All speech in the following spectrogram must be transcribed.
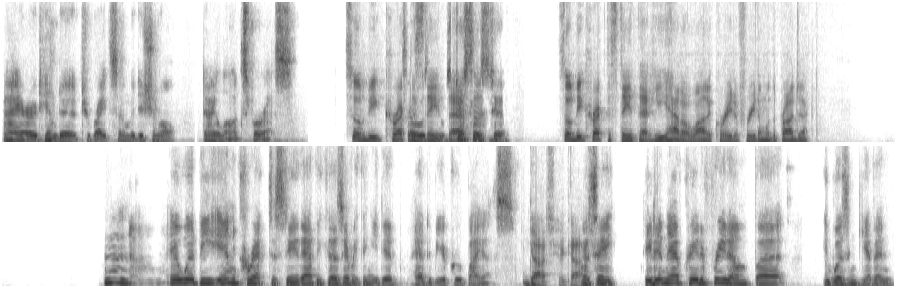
And I hired him to to write some additional dialogues for us. So to be correct so to state that just those two. So to be correct to state that he had a lot of creative freedom with the project. No, it would be incorrect to say that because everything he did had to be approved by us. Gotcha, gotcha. I'd say he didn't have creative freedom, but he wasn't given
